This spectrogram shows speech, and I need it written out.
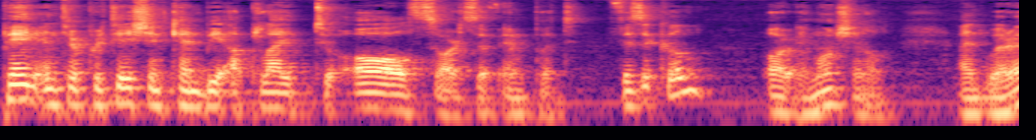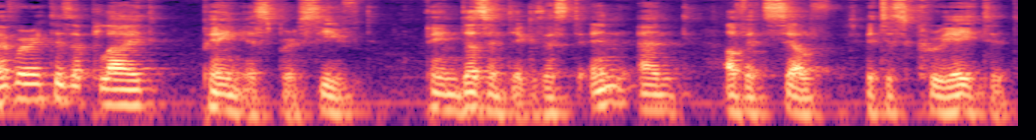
Pain interpretation can be applied to all sorts of input, physical or emotional, and wherever it is applied, pain is perceived. Pain doesn't exist in and of itself, it is created.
